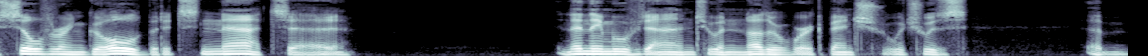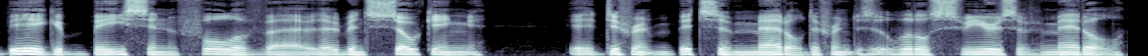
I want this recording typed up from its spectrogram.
silver and gold, but it's not. Uh, and then they moved on to another workbench, which was a big basin full of, uh, that had been soaking uh, different bits of metal, different little spheres of metal.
